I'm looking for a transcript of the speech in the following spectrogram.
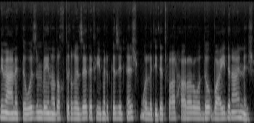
بمعنى التوازن بين ضغط الغازات في مركز النجم والتي تدفع الحرارة والضوء بعيدا عن النجم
